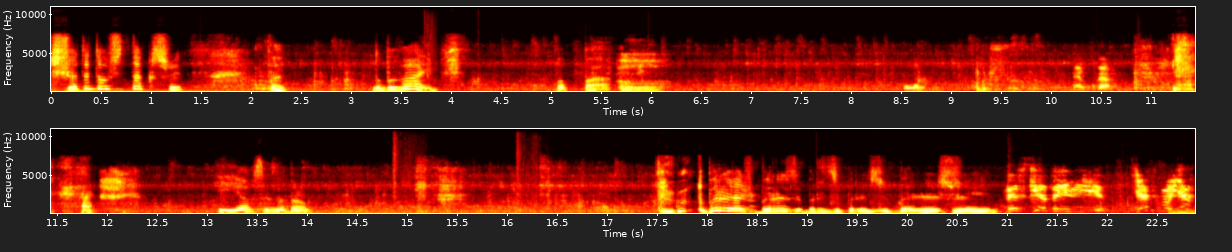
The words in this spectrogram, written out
Що ти тут так швидко? Так. Добиваємо. Опа. І я все забрав. Береш, бережи, бережи, бережи, бережи. Не скидай її. Ви, як?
